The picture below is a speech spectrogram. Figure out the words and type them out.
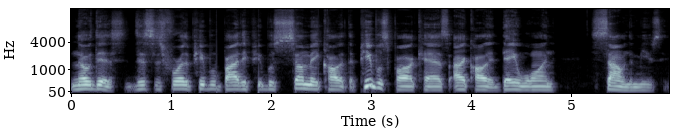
know this this is for the people, by the people. Some may call it the People's Podcast. I call it Day One Sound of Music.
